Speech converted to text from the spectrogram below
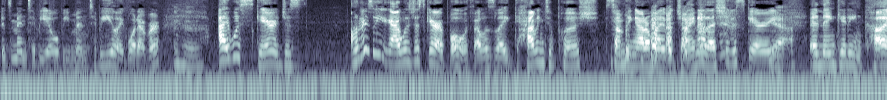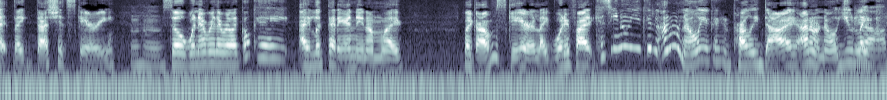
it's meant to be, it will be meant to be, like whatever. Mm-hmm. I was scared. Just honestly, I was just scared of both. I was like having to push something out of my vagina. That shit is scary. Yeah. And then getting cut, like that shit's scary. Mm-hmm. So whenever they were like, okay, I looked at Andy and I'm like, like I'm scared. Like, what if I? Because you know, you could. I don't know. You could probably die. I don't know. You like, Yeah.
